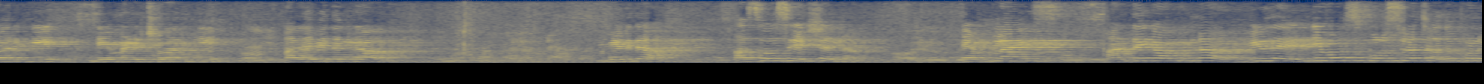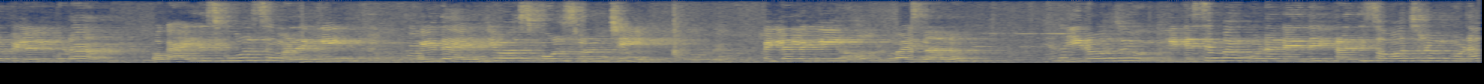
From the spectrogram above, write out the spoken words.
వారికి డిఎంఎడ్హెచ్ వారికి అదేవిధంగా వివిధ అసోసియేషన్ ఎంప్లాయీస్ అంతేకాకుండా వివిధ ఎన్జిఓ స్కూల్స్లో చదువుకున్న పిల్లలు కూడా ఒక ఐదు స్కూల్స్ మనకి వివిధ ఎన్జిఓ నుంచి పిల్లలకి వచ్చినారు ఈ రోజు ఈ డిసెంబర్ మూడు అనేది ప్రతి సంవత్సరం కూడా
